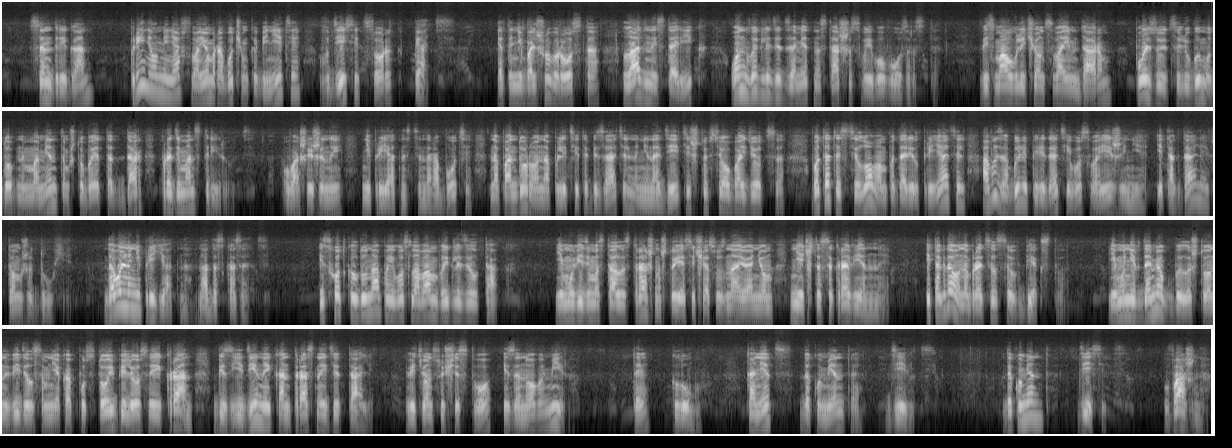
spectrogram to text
Сендриган, принял меня в своем рабочем кабинете в 10.45. Это небольшого роста, ладный старик, он выглядит заметно старше своего возраста. Весьма увлечен своим даром, пользуется любым удобным моментом, чтобы этот дар продемонстрировать. У вашей жены неприятности на работе, на Пандору она полетит обязательно, не надейтесь, что все обойдется. Вот это стело вам подарил приятель, а вы забыли передать его своей жене, и так далее в том же духе. Довольно неприятно, надо сказать. Исход колдуна, по его словам, выглядел так. Ему, видимо, стало страшно, что я сейчас узнаю о нем нечто сокровенное, и тогда он обратился в бегство. Ему невдомек было, что он виделся мне как пустой белесый экран, без единой контрастной детали, ведь он существо из иного мира. Т. Клумов. Конец документа 9. Документ 10. Важно.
